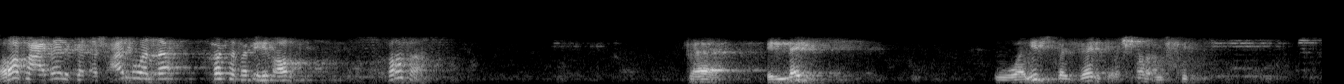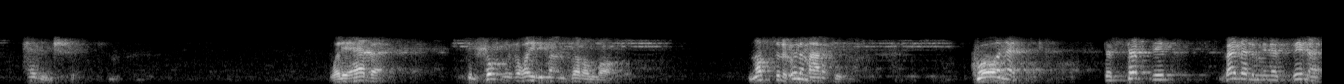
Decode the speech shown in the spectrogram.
رفع ذلك الأشعار ولا خسف به الأرض. رفع. فالليل ونسبة ذلك إلى الشرع مشكلة هذه مشكلة ولهذا في الحكم بغير ما أنزل الله نص العلماء على كده. كونك تستبدل بدل من الزنا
